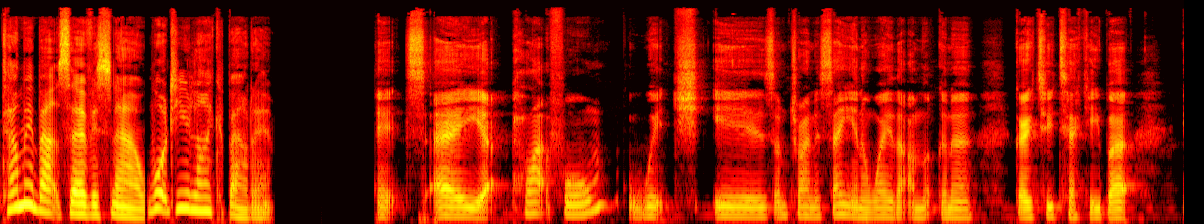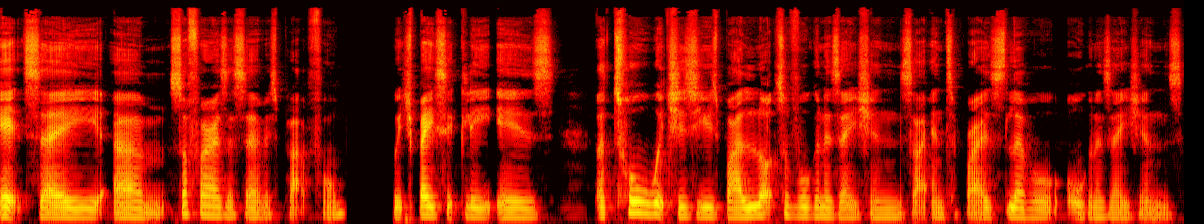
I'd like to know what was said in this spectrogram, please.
tell me about ServiceNow. What do you like about it? It's a platform which is, I'm trying to say in a way that I'm not going to go too techy, but it's a um, software as a service platform, which basically is a tool which is used by lots of organizations, like enterprise level organizations,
